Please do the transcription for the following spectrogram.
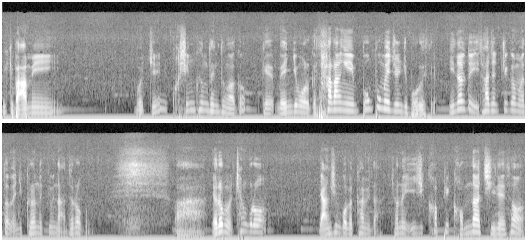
이렇게 마음이 뭐지 막 싱숭생숭하고 이렇게 왠지 모르게 사랑이 뿜뿜해지는지 모르겠어요. 이날도 이 사진 찍으면서 왠지 그런 느낌이 나더라고요. 와 여러분 참고로 양심 고백합니다. 저는 이집 커피 겁나 진해서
